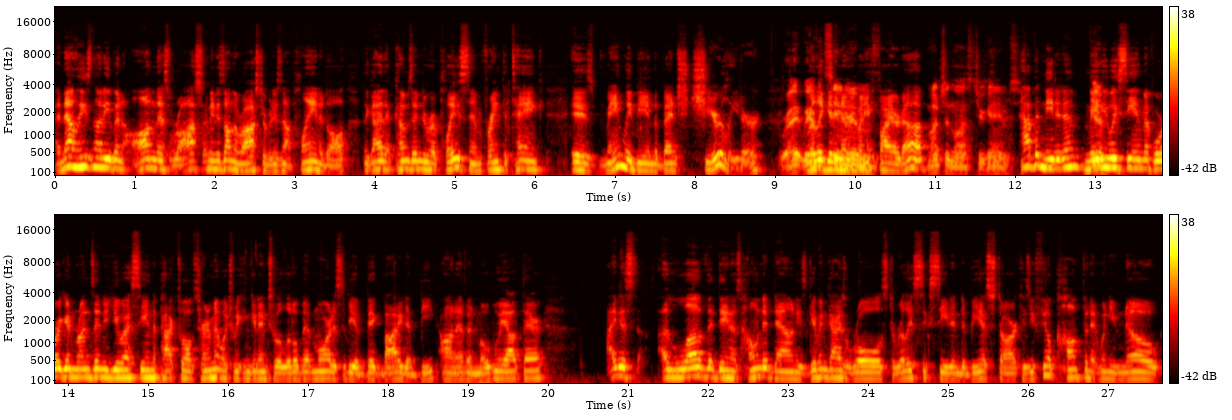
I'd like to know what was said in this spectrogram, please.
And now he's not even on this roster. I mean, he's on the roster, but he's not playing at all. The guy that comes in to replace him, Frank the Tank, is mainly being the bench cheerleader, Right, we really getting everybody fired up. much in the last two games. Haven't needed him. Maybe Yeah. we see him if Oregon runs into USC in the Pac-12 tournament, which we can get into a little bit more, just to be a big body to beat on Evan Mobley out there. I just I love that Dana's honed it down. He's given guys roles to really succeed and to be a star because you feel confident when you know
